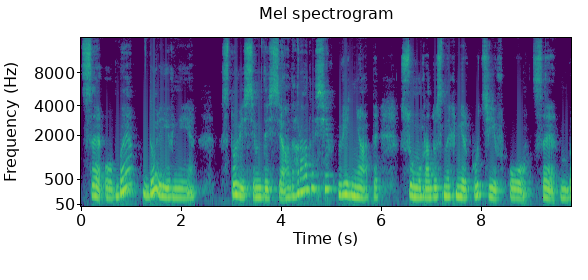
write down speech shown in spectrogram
СОБ дорівнює 180 градусів, відняти суму градусних мір кутів ОСБ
